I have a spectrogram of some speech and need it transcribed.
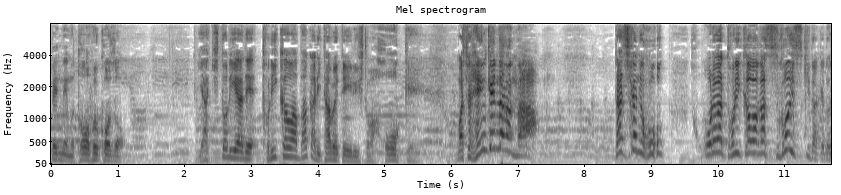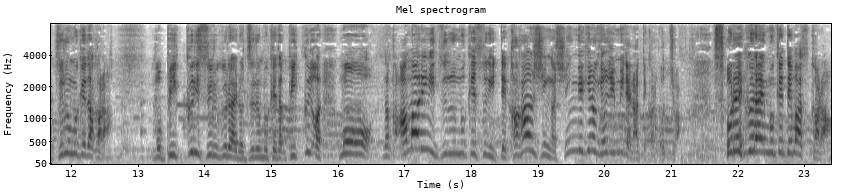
ペンネーム豆腐小僧。焼き鳥屋で鶏皮ばかり食べている人は包茎。お前それ偏見だからな確かにほ、俺は鳥皮がすごい好きだけど、ズル向けだから。もうびっくりするぐらいのズル向けだ。びっくり、あもう、なんかあまりにズル向けすぎて、下半身が進撃の巨人みたいになってから、こっちは。それぐらい向けてますから。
